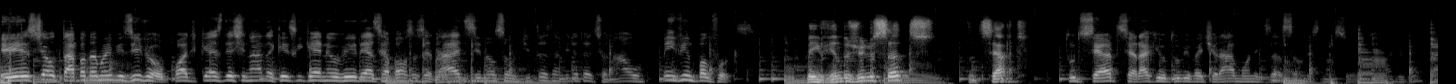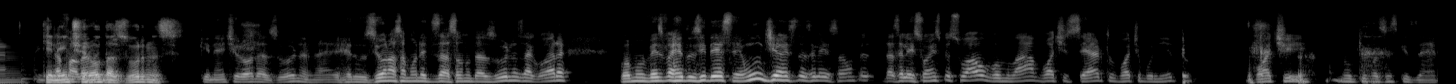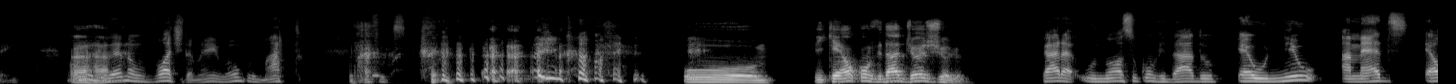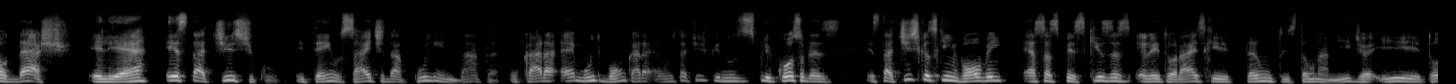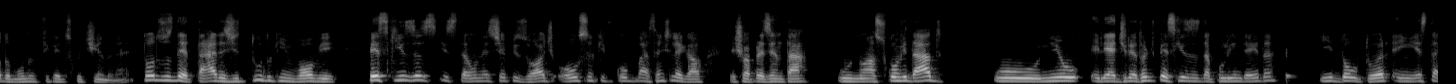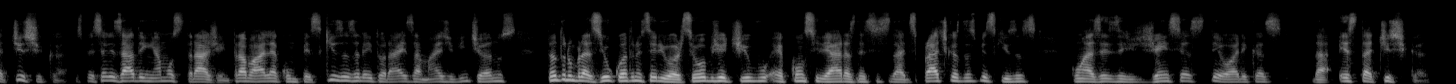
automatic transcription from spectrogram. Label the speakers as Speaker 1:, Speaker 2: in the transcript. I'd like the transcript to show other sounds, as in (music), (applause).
Speaker 1: Este é o Tapa da Mão Invisível, podcast destinado àqueles que querem ouvir ideias que acabam sociedades e não são ditas na mídia tradicional. Bem-vindo, Paulo Fux.
Speaker 2: Bem-vindo, Júlio Santos. Tudo certo?
Speaker 1: Tudo certo. Será que o YouTube vai tirar a monetização desse nosso episódio
Speaker 2: aqui? Que tá nem tirou das urnas.
Speaker 1: Que nem tirou das urnas, né? Reduziu a nossa monetização no das urnas, agora vamos ver se vai reduzir desse, né? Um dia antes das, eleição, das eleições, pessoal, vamos lá, vote certo, vote bonito, vote no que vocês quiserem. Ou uhum. não quiser, não vote também, vamos para o mato. (laughs)
Speaker 2: o... E quem é o convidado de hoje, Júlio?
Speaker 1: Cara, o nosso convidado é o Neil Ahmed Eldash. Ele é estatístico e tem o site da Pulling Data. O cara é muito bom, cara é um estatístico que nos explicou sobre as estatísticas que envolvem essas pesquisas eleitorais que tanto estão na mídia e todo mundo fica discutindo, né? Todos os detalhes de tudo que envolve pesquisas estão neste episódio. Ouçam que ficou bastante legal. Deixa eu apresentar o nosso convidado. O Neil, ele é diretor de pesquisas da Pulling Data e doutor em estatística, especializado em amostragem. Trabalha com pesquisas eleitorais há mais de 20 anos, tanto no Brasil quanto no exterior. Seu objetivo é conciliar as necessidades práticas das pesquisas com as exigências teóricas da estatística.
